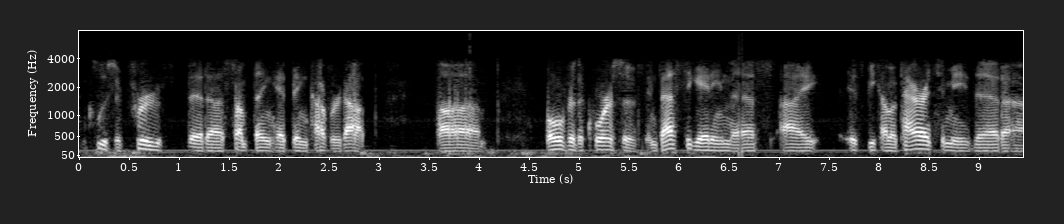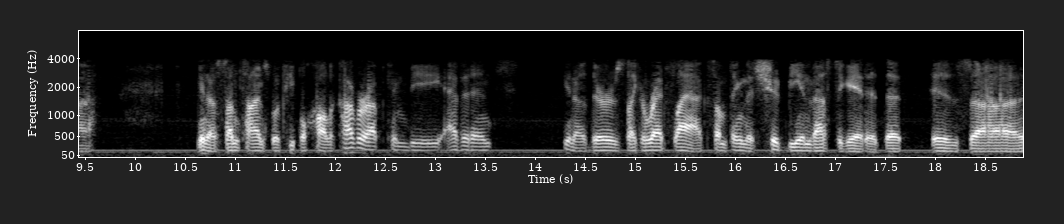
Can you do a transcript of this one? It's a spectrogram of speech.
conclusive proof that uh, something had been covered up. Um, over the course of investigating this, I it's become apparent to me that. Uh, you know, sometimes what people call a cover up can be evidence, you know, there's like a red flag, something that should be investigated that is, uh,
